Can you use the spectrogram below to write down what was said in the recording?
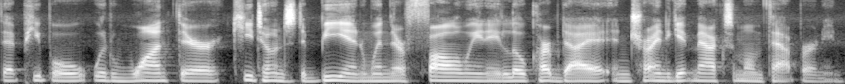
that people would want their ketones to be in when they're following a low carb diet and trying to get maximum fat burning?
